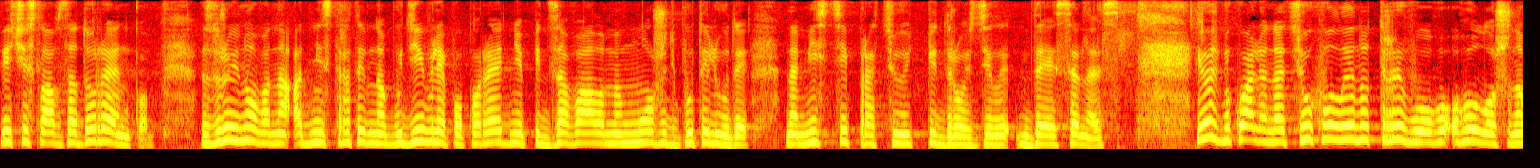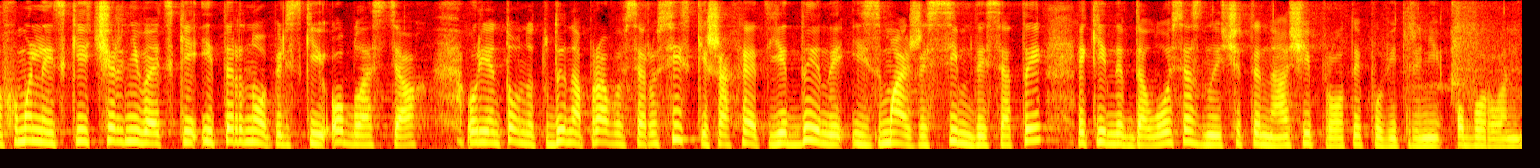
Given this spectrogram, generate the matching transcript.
В'ячеслав Задоренко. Зруйнована адміністративна будівля. Попередньо під завалами можуть бути люди. На місці працюють підрозділи ДСНС. І ось буквально на цю хвилину тривогу оголошено в Хмельницькій, Чернівецькій і Тернопільській областях. Орієнтовно туди направився російський шахет, єдиний із майже 70, який не вдалося знищити нашій протиповітряній обороні.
